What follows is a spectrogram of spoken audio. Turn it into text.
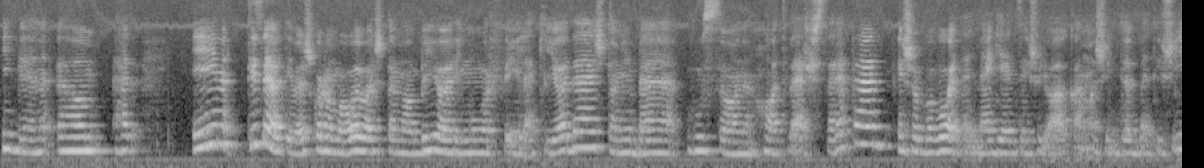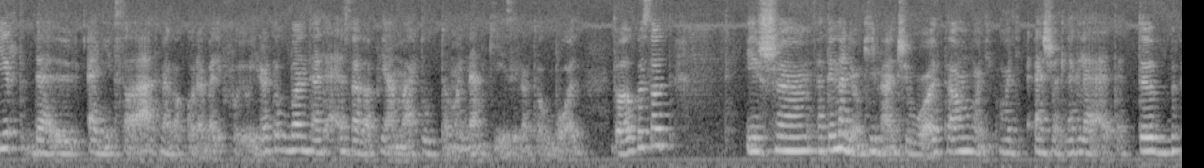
Igen, um, hát én 16 éves koromban olvastam a Bihari Moore féle kiadást, amiben 26 vers szerepel, és abban volt egy megjegyzés, hogy alkalmasint többet is írt, de ő ennyit talált meg a korabeli folyóiratokban, tehát ez alapján már tudtam, hogy nem kéziratokból dolgozott. És hát én nagyon kíváncsi voltam, hogy, hogy esetleg lehetett több,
